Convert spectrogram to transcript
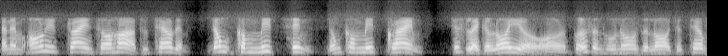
And I'm only trying so hard to tell them, don't commit sin, don't commit crime. Just like a lawyer or a person who knows the law just tells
